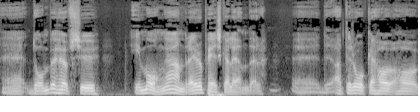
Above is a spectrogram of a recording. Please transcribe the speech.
Eh, de behövs ju i många andra europeiska länder. Eh, att det råkar ha, ha,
